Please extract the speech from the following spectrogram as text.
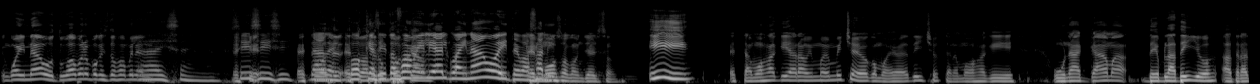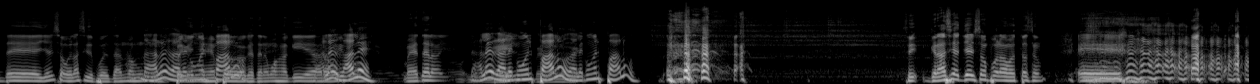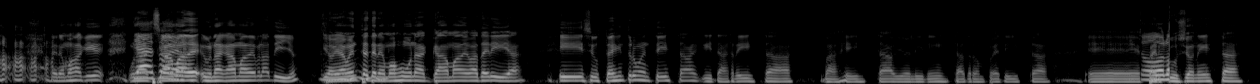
En Guaynabo, tú vas a poner bosquecito familiar. Ay, señor. Es Sí, sí, sí. Dale. ser- Bosquecito familiar, Guaynabo y te va a salir. hermoso con Gerson. Y estamos aquí ahora mismo en Micheo, como ya he dicho, tenemos aquí una gama de platillos atrás de Gerson, ¿verdad? Si puedes darnos un Dale, pequeño ejemplo palo. de lo que tenemos aquí Dale, dale. Métela ahí. Dale, dale con el palo, dale con el palo. Sí, gracias Gerson por la amonestación. Eh, tenemos aquí una gama, de, una gama de platillos y obviamente tenemos una gama de baterías. Y si usted es instrumentista, guitarrista, bajista, violinista, trompetista, eh, percusionista,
